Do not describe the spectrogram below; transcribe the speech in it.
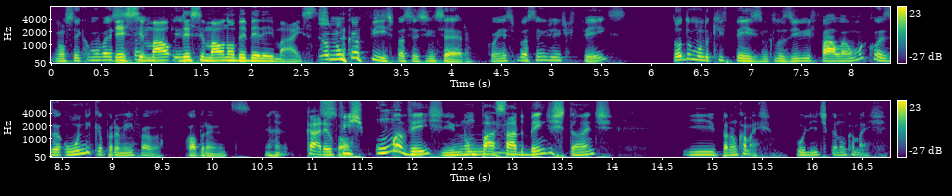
não sei como vai ser. Desse mal, porque desse mal não beberei mais. Eu nunca fiz, pra ser sincero. Conheço bastante gente que fez. Todo mundo que fez, inclusive, fala uma coisa única pra mim, fala, cobra antes. Cara, eu Só. fiz uma vez, E num passado bem distante, e para nunca mais. Política, nunca mais.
